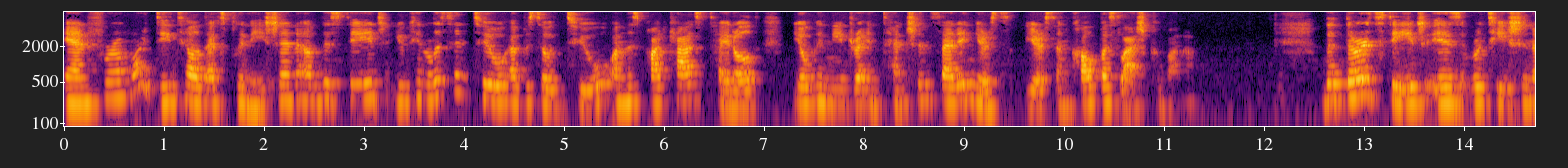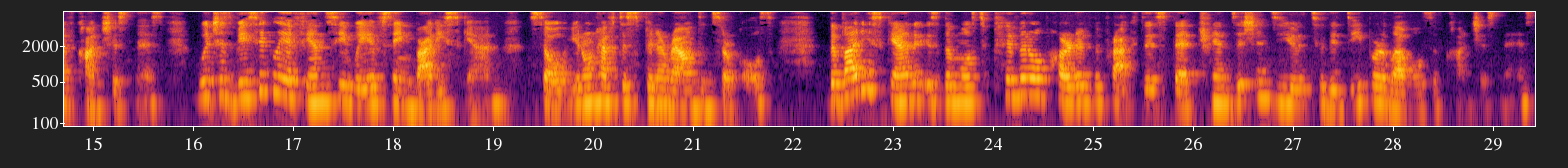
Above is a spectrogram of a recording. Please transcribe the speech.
And for a more detailed explanation of this stage, you can listen to episode two on this podcast titled Yoga Nidra Intention Setting Your, your Sankalpa slash Kavana. The third stage is rotation of consciousness, which is basically a fancy way of saying body scan. So you don't have to spin around in circles. The body scan is the most pivotal part of the practice that transitions you to the deeper levels of consciousness.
